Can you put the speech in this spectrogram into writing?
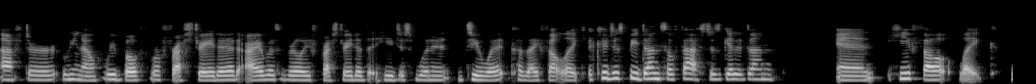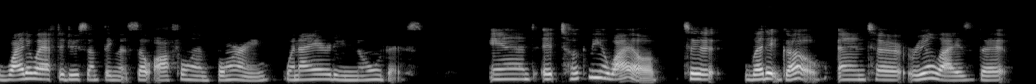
after, you know, we both were frustrated, I was really frustrated that he just wouldn't do it because I felt like it could just be done so fast, just get it done. And he felt like, why do I have to do something that's so awful and boring when I already know this? And it took me a while to let it go and to realize that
